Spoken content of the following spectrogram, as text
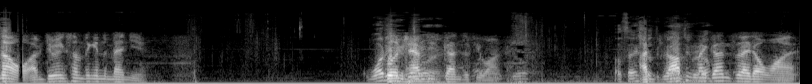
No, I'm doing something in the menu. What are you have doing? these guns if you want. Oh, thanks for I'm the dropping guns, my guns that I don't want.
